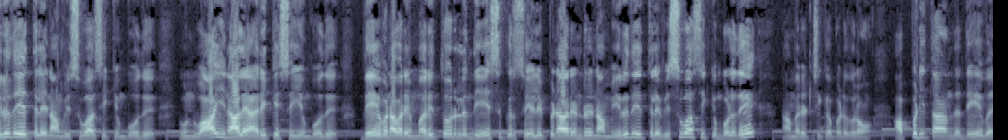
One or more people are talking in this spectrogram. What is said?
இருதயத்திலே நாம் விசுவாசிக்கும் போது உன் வாயினாலே அறிக்கை செய்யும் போது தேவன் அவரை மரித்தோரிலிருந்து இயேசு கிறிஸ்து எழுப்பினார் என்று நாம் இருதயத்தில் விசுவாசிக்கும் பொழுதே நாம் ரட்சிக்கப்படுகிறோம் அப்படித்தான் அந்த தேவ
